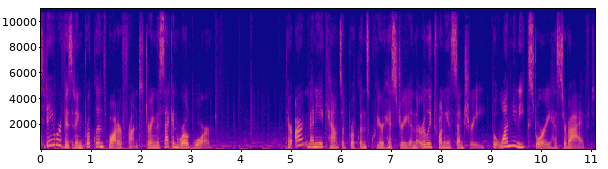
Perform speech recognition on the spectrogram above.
Today, we're visiting Brooklyn's waterfront during the Second World War there aren't many accounts of Brooklyn's queer history in the early 20th century, but one unique story has survived.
